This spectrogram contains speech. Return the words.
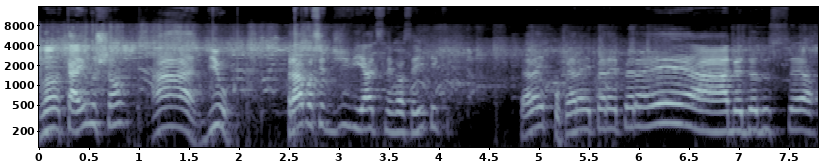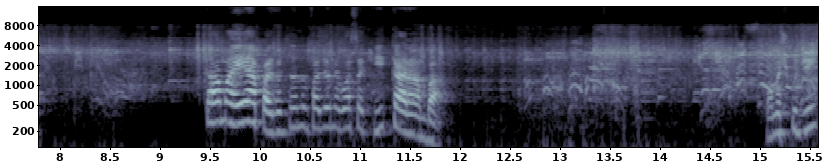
Não, caiu no chão. Ah, viu? Pra você desviar desse negócio aí, tem que... Pera aí, pô. Pera aí, pera aí, pera aí. Ah, meu Deus do céu. Calma aí, rapaz. Tô tentando fazer um negócio aqui, caramba. Toma escudinho.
